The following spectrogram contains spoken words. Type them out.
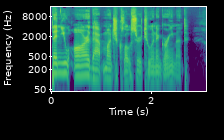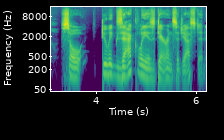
then you are that much closer to an agreement. So do exactly as Darren suggested.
